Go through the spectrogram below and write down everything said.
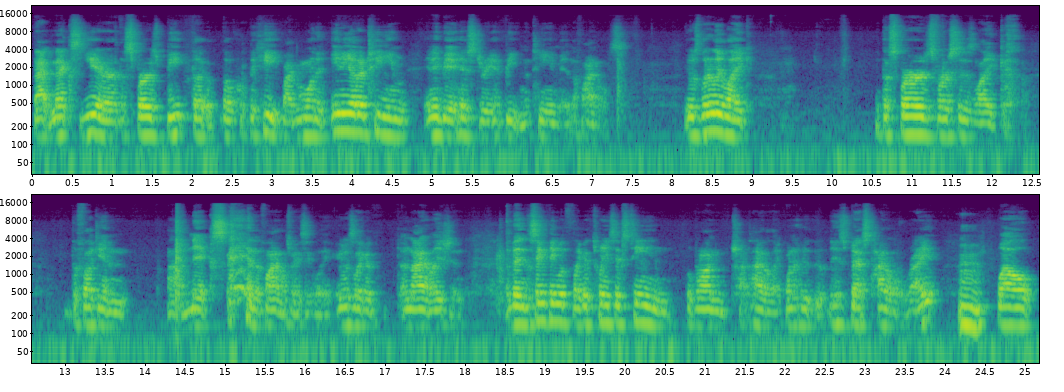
that next year the Spurs beat the, the the Heat by more than any other team in NBA history had beaten the team in the finals. It was literally like the Spurs versus like the fucking uh, Knicks in the finals, basically. It was like a annihilation. And then the same thing with like a 2016 LeBron title, like one of his, his best title, right? Mhm. Well,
